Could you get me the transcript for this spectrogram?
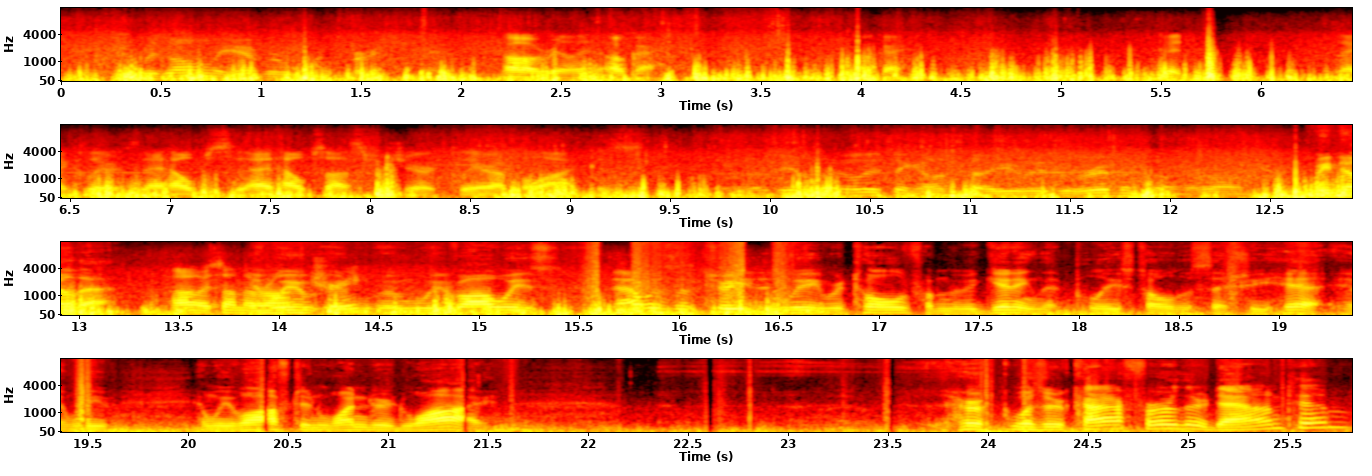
seat. There was only ever one person. Oh, really? Okay. Good. That clears. That helps. That helps us for sure clear up a lot. Cause Uh, the only other thing I'll tell you is the ribbon's on the wrong. We know that. oh, it's on the And wrong we, tree. we- We've always that was the tree that we were told from the beginning that police told us that she hit, and we've and we've often wondered why. Her was her car further down, Tim?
